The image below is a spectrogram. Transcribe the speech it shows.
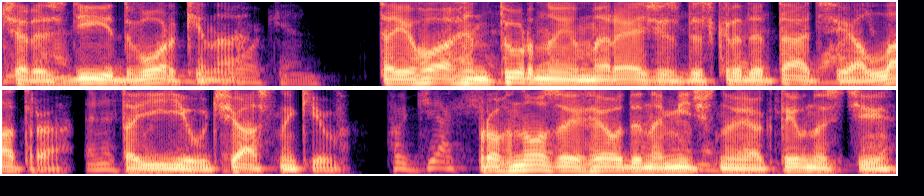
через дії Дворкіна та його агентурної мережі з дискредитації Аллатра та її учасників. Прогнози геодинамічної активності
